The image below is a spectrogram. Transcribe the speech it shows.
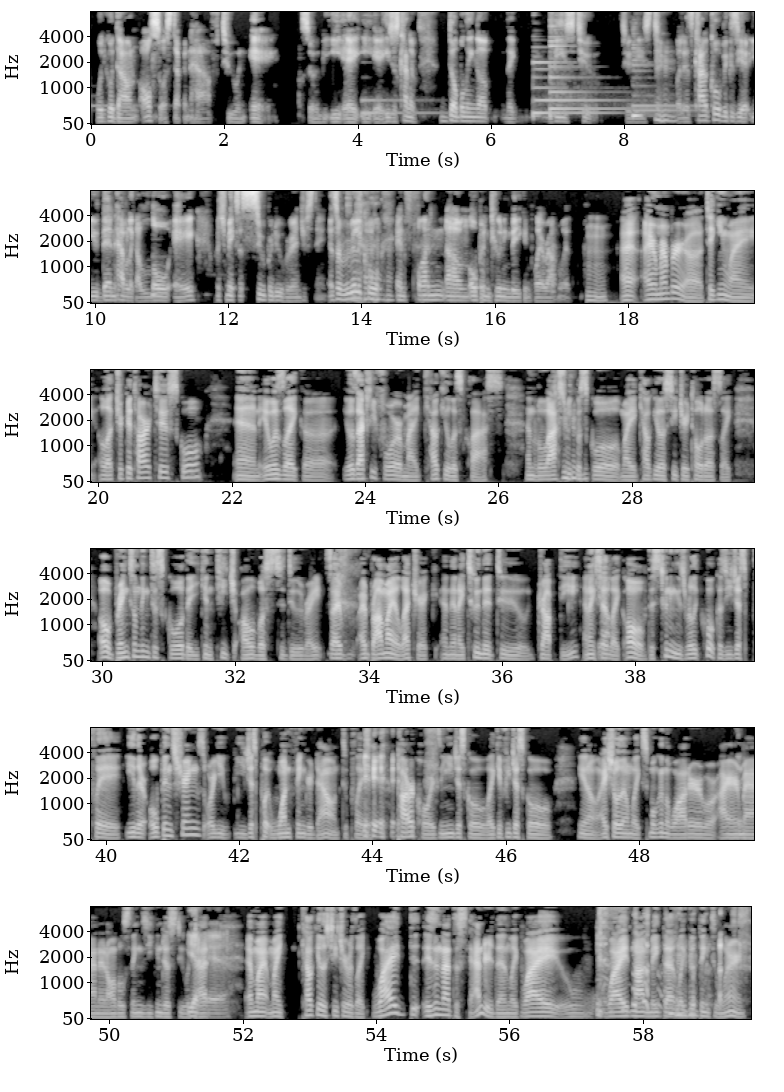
would go down also a step and a half to an A. So it'd be E A E A. He's just kind of doubling up like these two to these 2 Mhm. but it's kind of cool because you you then have like a low A, which makes it super duper interesting. It's a really cool and fun um, open tuning that you can play around with. hmm I I remember uh, taking my electric guitar to school, and it was like uh, it was actually for my calculus class. And the last week of school, my calculus teacher told us like, "Oh, bring something to school that you can teach all of us to do." Right? So I I brought my electric, and then I tuned it to drop D, and I said Yeah. like, "Oh, this tuning is really cool because you just play either open strings or you you just put one finger down to play." power chords and you just go like if you just go you know i show them like smoke in the water or iron Yeah. man and all those things you can just do with yeah, that and my my calculus teacher was like why di- isn't that the standard then like why why not make that like the thing to learn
